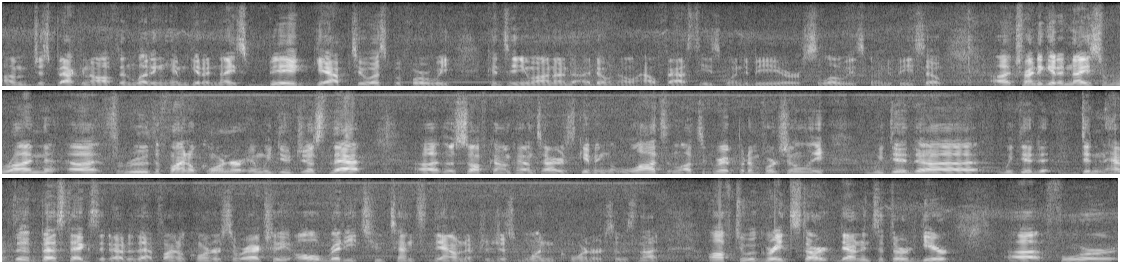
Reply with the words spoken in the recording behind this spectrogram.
I'm just backing off and letting him get a nice big gap to us before we continue on. And I don't know how fast he's going to be or slow he's going to be. So uh, trying to get a nice run uh, through the final corner, and we do just that. Uh, those soft compound tires giving lots and lots of grip, but unfortunately, we did uh, we did didn't have the best exit out of that final corner, so we're actually already two tenths down after just one corner. So it's not off to a great start down into third gear uh, for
